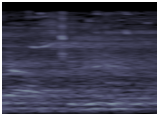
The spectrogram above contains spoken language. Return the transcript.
basket here.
